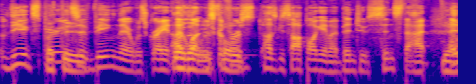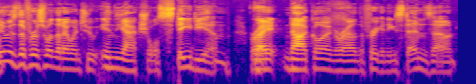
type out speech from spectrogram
the experience the of being there was great. I weather loved, it was was the first Husky softball game I've been to since that, Yeah. and it was the first one that I went to in the actual stadium. Right, not going around the freaking East End zone.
